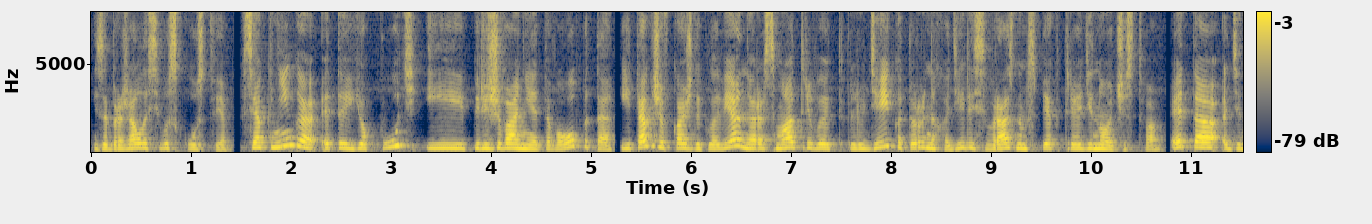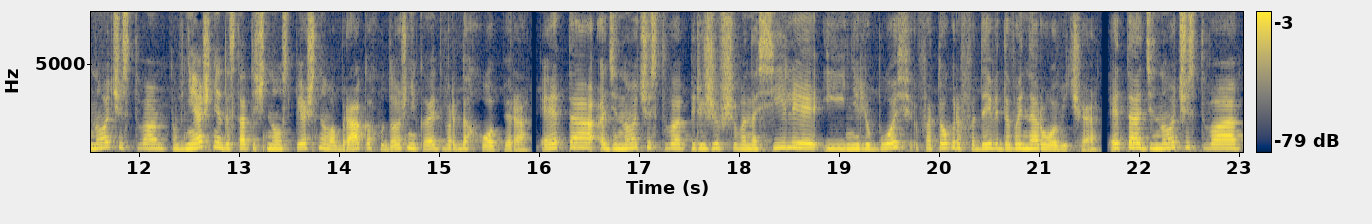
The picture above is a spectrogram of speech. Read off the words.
изображалось в искусстве. Вся книга это ее путь и переживание этого опыта. И также в каждой главе она рассматривает людей, которые находились в разном спектре одиночества. Это одиночество внешне достаточно успешного брака художника Эдварда Хоппера. Это одиночество пережившего насилие и нелюбовь фотографа Дэвида Войнаровича. Это одиночество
